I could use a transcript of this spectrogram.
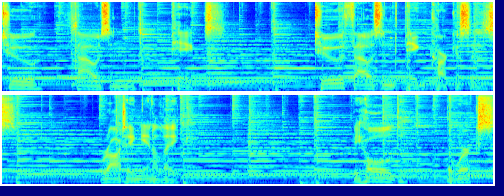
2,000 pigs. 2,000 pig carcasses rotting in a lake. Behold the works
